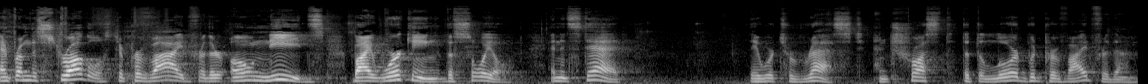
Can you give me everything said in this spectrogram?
and from the struggles to provide for their own needs by working the soil. And instead, they were to rest and trust that the Lord would provide for them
